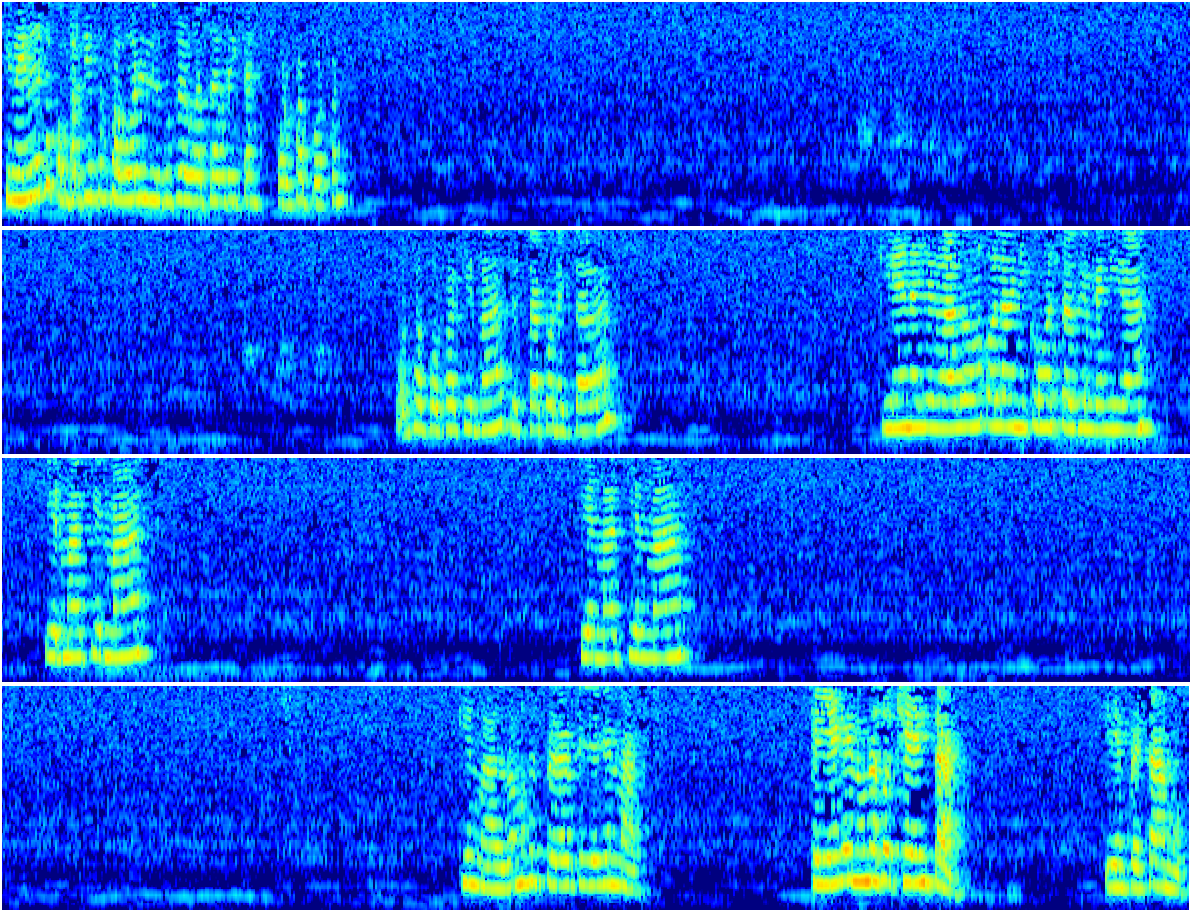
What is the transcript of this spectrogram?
si me ayudas a compartir por favor en el grupo de WhatsApp ahorita, porfa, porfa. Porfa, porfa, ¿quién más está conectada? ¿Quién ha llegado? Hola Ani, ¿cómo estás? Bienvenida. ¿Quién más? ¿Quién más? ¿Quién más? ¿Quién más? ¿Quién más? Vamos a esperar que lleguen más. Que lleguen unas 80. Y empezamos.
